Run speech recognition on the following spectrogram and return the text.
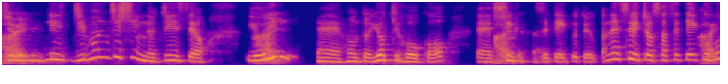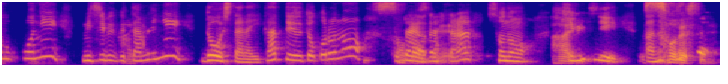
自はい分に自分自身の人生をより、はいえー本当良き方向、えーはい。進化させていくというかね、成長させていくはい。方向に導くためにどうしたらいいかっていうところの答えを出したら、そのはい。厳しい、あのそうですね。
